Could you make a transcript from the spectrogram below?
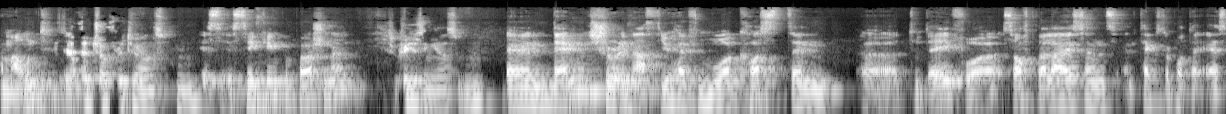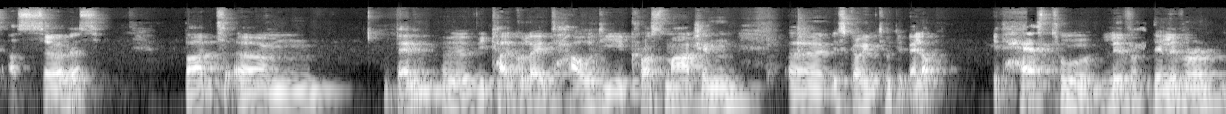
amount percentage of returns mm-hmm. is, is sinking proportional decreasing yes mm-hmm. and then sure enough you have more costs than uh, today for software license and text roboter as a service but um, then uh, we calculate how the gross margin uh, is going to develop it has to live, deliver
